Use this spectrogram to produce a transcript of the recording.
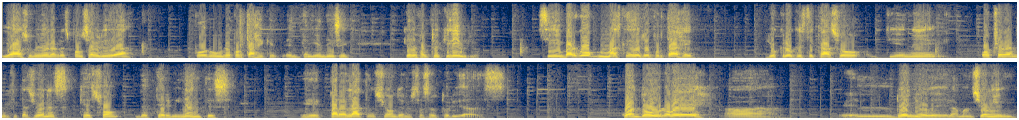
y ha asumido la responsabilidad por un reportaje que él también dice que le faltó equilibrio. Sin embargo, más que el reportaje, yo creo que este caso tiene otras ramificaciones que son determinantes eh, para la atención de nuestras autoridades. Cuando uno ve a el dueño de la mansión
